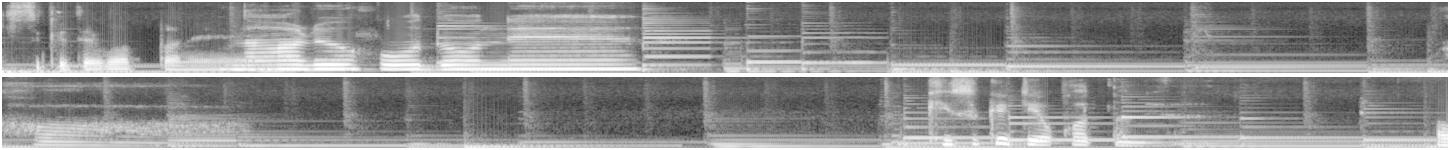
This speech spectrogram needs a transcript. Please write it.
気づけてよかったね。なるほどね。はあ。気づけてよかったね、多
